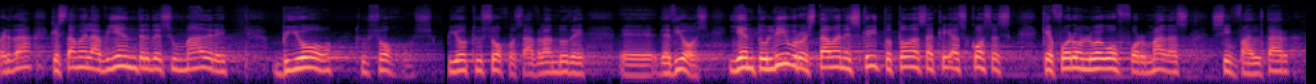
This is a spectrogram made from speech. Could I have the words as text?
¿verdad? Que estaba en la vientre de su madre, vio tus ojos, vio tus ojos, hablando de, eh, de Dios. Y en tu libro estaban escritas todas aquellas cosas que fueron luego formadas sin faltar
